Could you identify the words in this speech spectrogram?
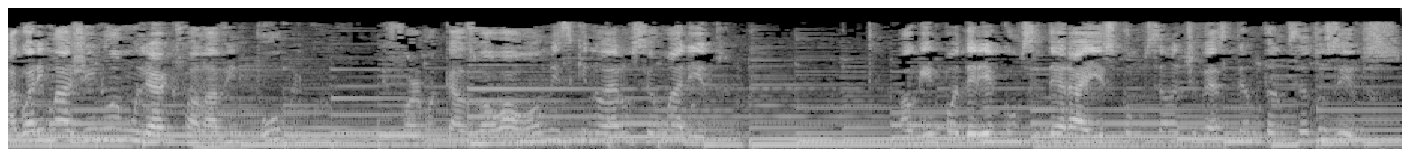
Agora imagine uma mulher que falava em público, de forma casual a homens que não eram seu marido Alguém poderia considerar isso como se ela estivesse tentando seduzi-los.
